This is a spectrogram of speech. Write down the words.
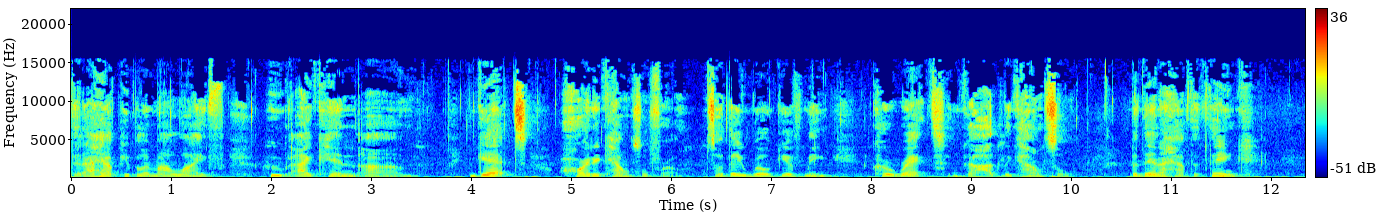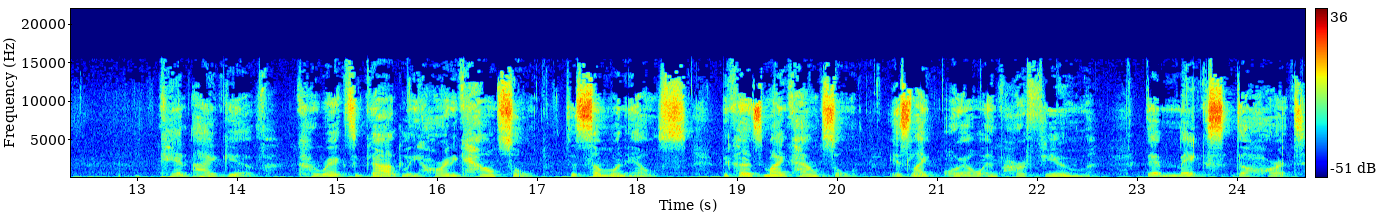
that I have people in my life who I can um, get hearty counsel from. So they will give me correct, godly counsel. But then I have to think can I give correct, godly, hearty counsel to someone else? Because my counsel is like oil and perfume that makes the heart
